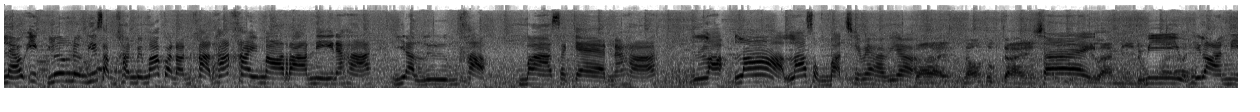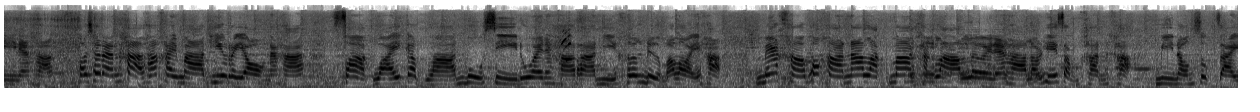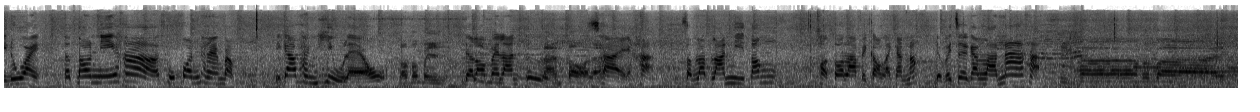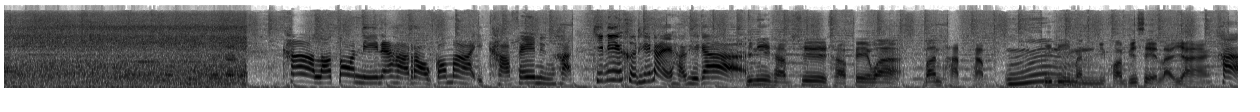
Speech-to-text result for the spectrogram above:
แล้วอีกเรื่องหนึ่งที่สำคัญไปมากกว่านั้นค่ะ ถ้าใครมาร้านนี้นะคะ อย่าลืมค่ะมาสแกนนะคะล่าล่าล่าสมบัติใช่ไหมคะพี่อะใช่ น้องสุขใจใช่อยู่ที่ร้านนี้ด้วยมีอยู่ที่ร้านนี้นะคะ เพราะฉะนั้นค่ะถ้าใครมาที่ระยองนะคะ ฝากไว้กับร้านบูซีด้วยนะคะ ร้านนี้เครื่องดื่มอร่อยค่ะ แม่ค้าพ่อค้าน่ารักมากทั้งร้านเลยนะคะ แล้วที่สำคัญค่ะ มีน้องสุขใจด้วย แต่ตอนนี้ค่ะ ทุกคนแพงแบบพี่ก้าวแพงหิวแล้ว เราต้องไปเดี๋ยวเราไปร้านอื่นร้านต่อแล้วใช่ค่ะสำหรับร้านนี้ต้องขอตัวลาไปก่อนละกันเนาะเดี๋ยวไปเจอกันร้านหน้าค่ะ สวัสดีครับบ๊ายบายค่ะ แล้วตอนนี้นะคะเราก็มาอีกคาเฟ่หนึ่งค่ะ ที่นี่คือที่ไหนคะพี่ก้า ที่นี่ครับชื่อคาเฟ่ว่าบ้านผัดครับ อืม ที่นี่มันมีความพิเศษหลายอย่าง ค่ะ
